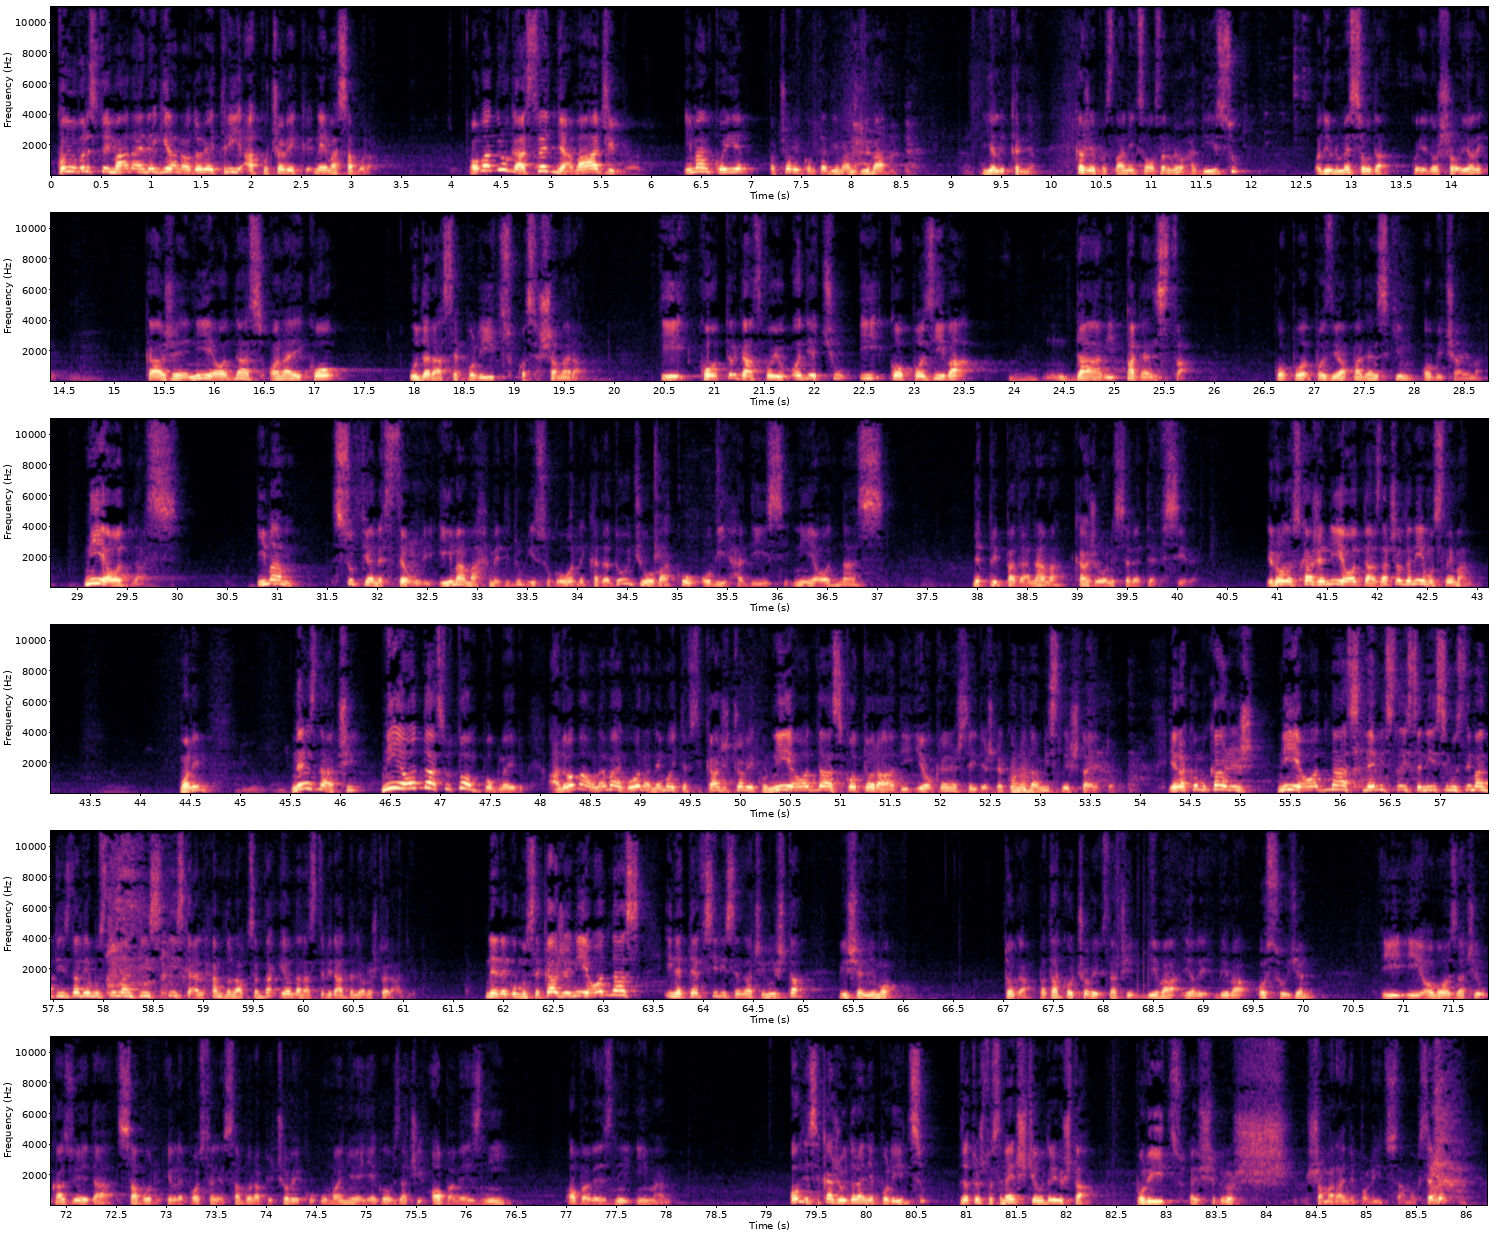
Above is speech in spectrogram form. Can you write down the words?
Koju vrstu imana je negirana od ove tri ako čovjek nema sabora? Ova druga, srednja, vađib, iman koji je, pa čovjekov tad iman biva, jeli krnjav. Kaže poslanik sa osrme o hadisu, od Ibn Mesauda, koji je došao, jeli, kaže, nije od nas onaj ko udara se po licu, ko se šamara, i ko trga svoju odjeću i ko poziva davi paganstva, ko po, poziva paganskim običajima. Nije od nas. Imam Sufjane Steuri i Imam Ahmed i drugi su govorili kada dođu ovako ovi hadisi, nije od nas, ne pripada nama, kaže oni se ne tefsire. Jer ovdje kaže nije od nas, znači li da nije musliman? Molim? Ne znači, nije od nas u tom pogledu. Ali ova ulema je govorila, nemojte si kaži čovjeku, nije od nas ko to radi i okreneš se ideš. Neko da misli šta je to. Jer ako mu kažeš, nije od nas, ne misli se, nisi musliman, ti izdali je musliman, ti si tiska, alhamdulillah, ako sam tak, i onda nastavi radili ono što je radio. Ne, nego mu se kaže, nije od nas i ne tefsiri se, znači ništa, više mimo toga. Pa tako čovjek, znači, biva, jeli, biva osuđen, I, I ovo znači ukazuje da sabor ili nepostojanje sabora pri čovjeku umanjuje njegov znači obavezni obavezni iman. Ovdje se kaže udaranje po licu, zato što se najčešće udaraju šta? Po licu. Najčešće je bilo šamaranje po licu samog sebe.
